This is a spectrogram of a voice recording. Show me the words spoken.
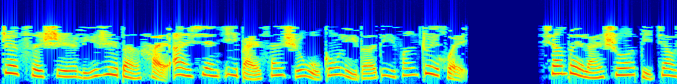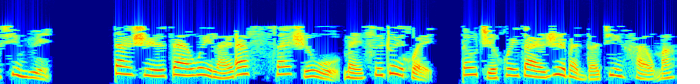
这次是离日本海岸线一百三十五公里的地方坠毁，相对来说比较幸运。但是在未来，F 三十五每次坠毁都只会在日本的近海吗？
